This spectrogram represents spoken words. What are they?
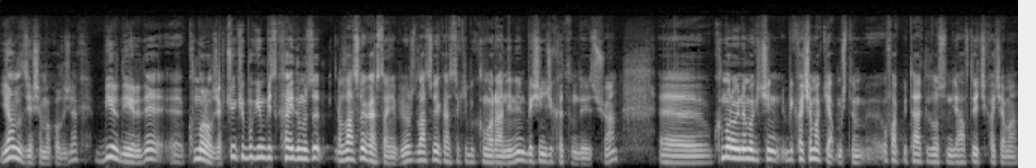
yalnız yaşamak olacak. Bir diğeri de e, kumar olacak. Çünkü bugün biz kaydımızı Las Vegas'tan yapıyoruz. Las Vegas'taki bir kumarhanenin 5. katındayız şu an. E, kumar oynamak için bir kaçamak yapmıştım. Ufak bir tatil olsun diye hafta içi kaçama.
